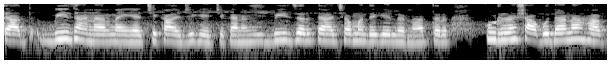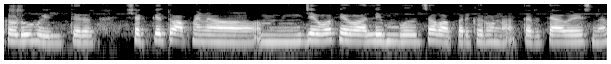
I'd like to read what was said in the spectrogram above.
त्यात बी जाणार नाही याची काळजी घ्यायची. कारण बी जर त्याच्यामध्ये गेलं ना तर पूर्ण साबुदाणा हा कडू होईल. तर श शक्यतो आपण जेव्हा केव्हा लिंबूचा वापर करू ना तर त्यावेळेस ना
